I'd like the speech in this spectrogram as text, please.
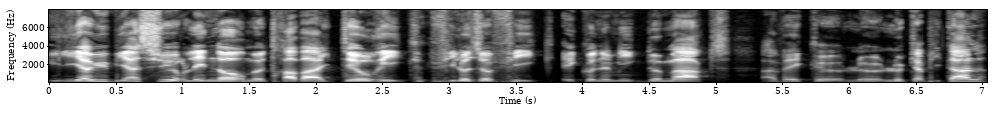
Il y a eu bien sûr l'énorme travail théorique, philosophique, économique de Marx avec euh, le, le capital,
